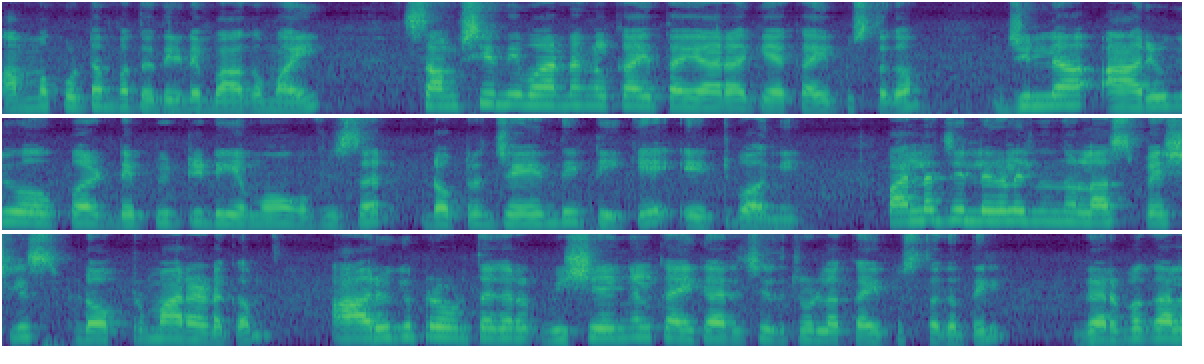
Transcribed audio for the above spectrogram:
അമ്മക്കൂട്ടം പദ്ധതിയുടെ ഭാഗമായി സംശയ നിവാരണങ്ങൾക്കായി തയ്യാറാക്കിയ കൈപുസ്തകം ജില്ലാ ആരോഗ്യവകുപ്പ് deputy D officer doctor Jayanthi T K ഏറ്റുവാങ്ങി. പല ജില്ലകളിൽ നിന്നുള്ള സ്പെഷ്യലിസ്റ്റ് ഡോക്ടർമാരടക്കം ആരോഗ്യ പ്രവർത്തകർ വിഷയങ്ങൾ കൈകാര്യം ചെയ്തിട്ടുള്ള കൈപുസ്തകത്തിൽ ഗർഭകാല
